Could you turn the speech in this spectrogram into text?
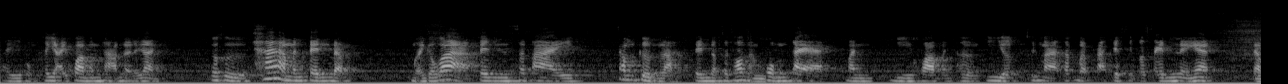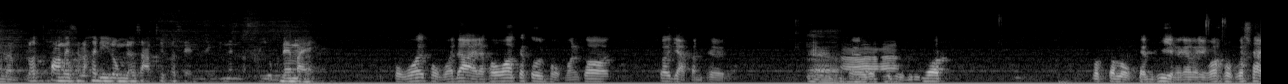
ไอผมขยายความคำถามหน่อยแล้วกัน ก็คือถ้ามันเป็นแบบเหมือนกับว่าเป็นสไตล์ จำกึ่งล่ะ เป็นแบบสะท้อนสังคมแต่มันมีความบันเทิงที่เยอะขึ้นมาสักแบบอะเจ็ดสิบเปอร์เซ็นต์อะไรเงี้ยแต่แบบลดความเป็นสารคดีลงเหลือสามสิบเปอร์เซ็นต์อะไรเงี้ยมันแบบประยุกต์ได้ไหมผมว่าผมว่าได้นะเพราะว่าการ์ตูนผมมันก็ก็อยากบันเทิงอะอ่าเออการ์ตูนผมก็ก็ตลกเต็มที่เหมือนกันหมายถึงว่าผมก็ใส่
